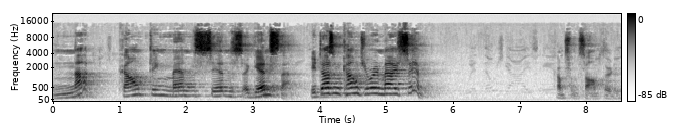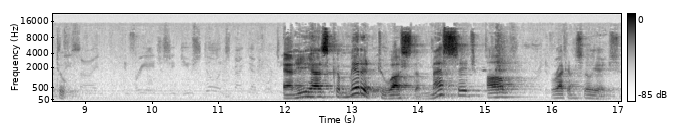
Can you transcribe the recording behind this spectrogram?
not counting men's sins against them. He doesn't count your and my sin. Comes from Psalm 32. And he has committed to us the message of reconciliation.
